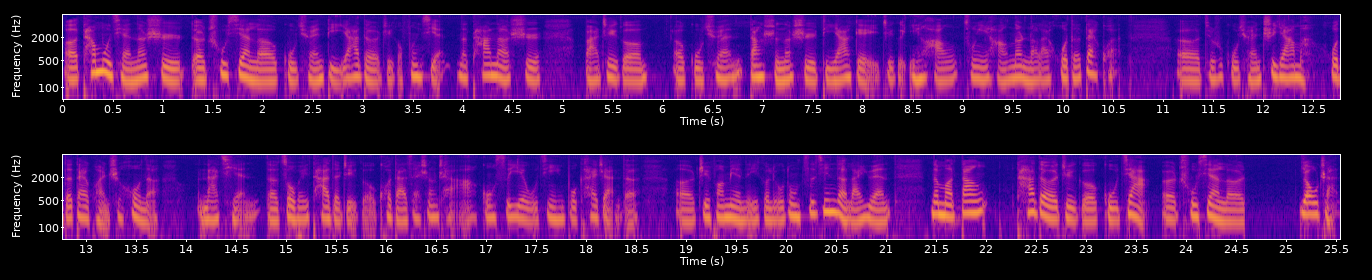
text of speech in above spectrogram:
呃，它目前呢是呃出现了股权抵押的这个风险，那它呢是把这个。呃，股权当时呢是抵押给这个银行，从银行那儿呢来获得贷款，呃，就是股权质押嘛。获得贷款之后呢，拿钱呃作为他的这个扩大再生产啊，公司业务进一步开展的呃这方面的一个流动资金的来源。那么当它的这个股价呃出现了腰斩，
